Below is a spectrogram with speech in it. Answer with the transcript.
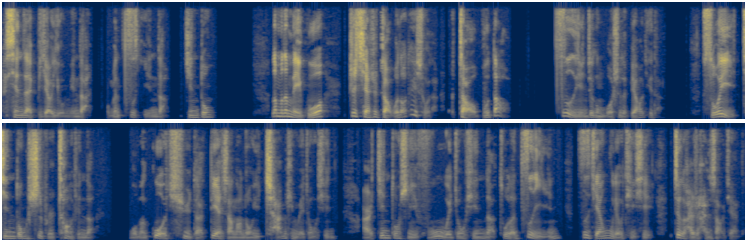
现在比较有名的我们自营的京东，那么在美国之前是找不到对手的，找不到自营这个模式的标的的。所以，京东是不是创新的？我们过去的电商当中以产品为中心。而京东是以服务为中心的，做了自营、自建物流体系，这个还是很少见的。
